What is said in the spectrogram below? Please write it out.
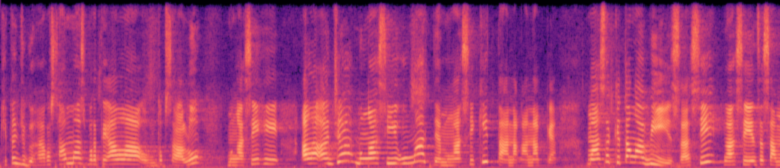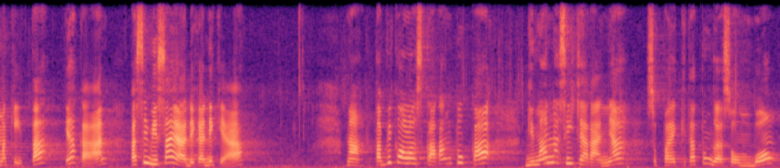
kita juga harus sama seperti Allah untuk selalu mengasihi. Allah aja mengasihi umatnya, mengasihi kita, anak-anaknya. Masa kita nggak bisa sih ngasihin sesama kita, ya kan? Pasti bisa ya adik-adik ya. Nah, tapi kalau sekarang tuh kak, gimana sih caranya supaya kita tuh nggak sombong?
